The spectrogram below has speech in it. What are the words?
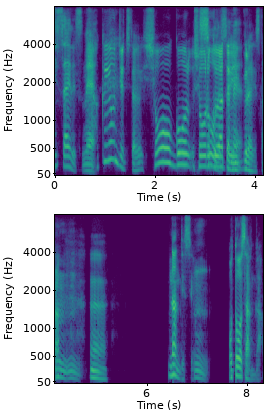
小さいですね。140って言ったら小5小6あたりぐらいですか？うんうん。なんですよ、うんうん。お父さんが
